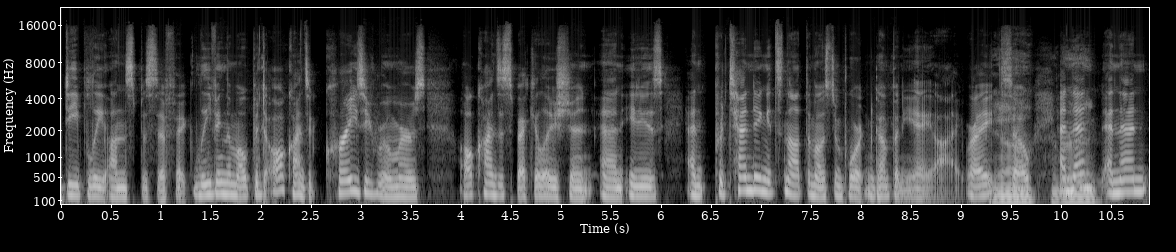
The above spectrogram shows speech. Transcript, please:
deeply unspecific, leaving them open to all kinds of crazy rumors, all kinds of speculation, and it is and pretending it's not the most important company AI, right? Yeah, so and then and then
